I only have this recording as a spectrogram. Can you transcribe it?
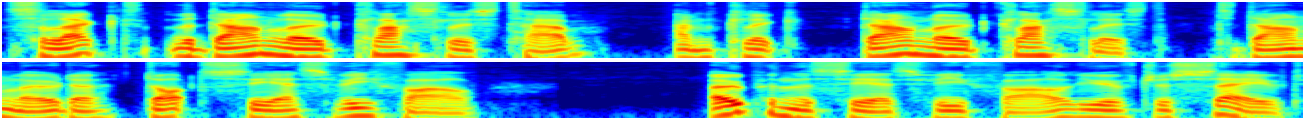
Select the Download Class List tab and click Download Class List to download a .csv file. Open the CSV file you have just saved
